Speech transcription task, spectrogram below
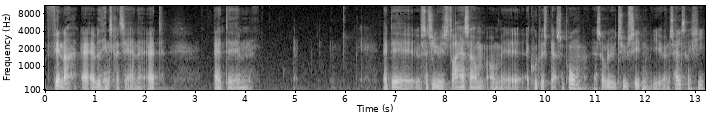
finder af, ved henskriterierne, at, at, øh, at øh, sandsynligvis drejer sig om, om øh, akut vestblært syndrom, så vil vi typisk se dem i ørens halsregi.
